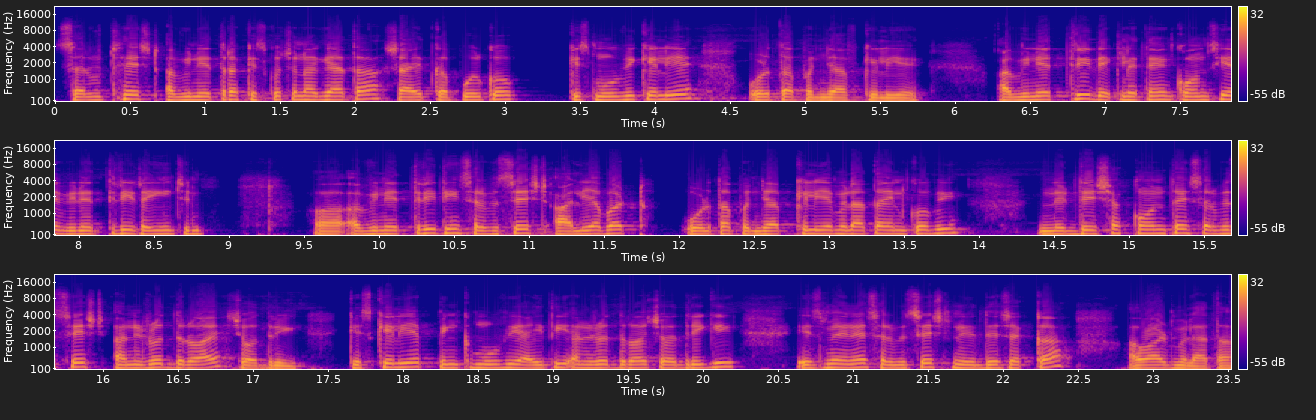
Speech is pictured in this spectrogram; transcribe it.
सर्वश्रेष्ठ अभिनेता किसको चुना गया था? शाहिद कपूर को। किस मूवी के लिए? उड़ता पंजाब के लिए। अभिनेत्री देख लेते हैं, कौन सी अभिनेत्री रही जिन अभिनेत्री थी? सर्वश्रेष्ठ आलिया भट्ट, उड़ता पंजाब के लिए मिला था इनको भी। निर्देशक कौन थे? सर्वश्रेष्ठ अनिरुद्ध रॉय चौधरी। किसके लिए पिंक मूवी आई थी अनिरुद्ध रॉय चौधरी की? इसमें इन्हें सर्वश्रेष्ठ निर्देशक का अवार्ड मिला था।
